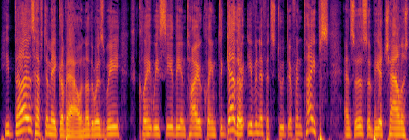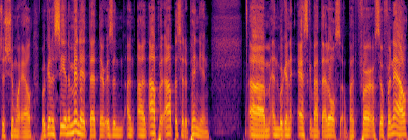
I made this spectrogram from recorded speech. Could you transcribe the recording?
he does have to make a vow. In other words, we claim, we see the entire claim together, even if it's two different types. And so this would be a challenge to Shemuel. We're going to see in a minute that there is an, an, an opposite opinion um, and we're going to ask about that also. But for so for now,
